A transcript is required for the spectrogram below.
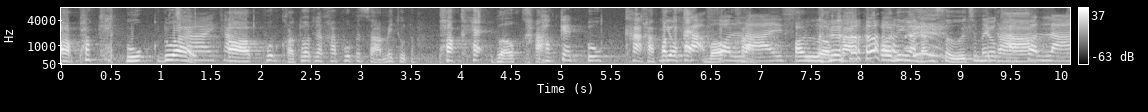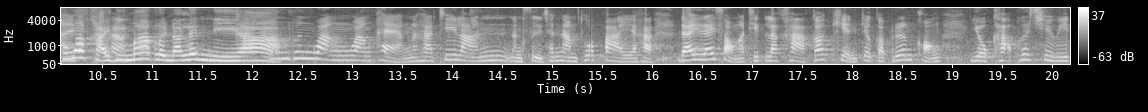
ออกพ็อกเก็ตบุ๊กด้วยใช่ค่ะ เอ่อพูดขอโทษนะคะพูดภาษาไม่ถูก pocket book ค่ะ pocket book ค่ะค่ะโย pocket คะ book for ค่ะ life อ๋อเหรอคะเออนี่ไงหนังสือใช่ไหมโยคะคะ for life เขาว่าขายค่ะดีมากเลยนะเล่มนี้ค่ะอะเพิ่งเพิ่งวางวางแผงนะคะ ที่ร้านหนังสือชั้นนำทั่วไปอะค่ะ ได้ได้สองอาทิตย์แล้วค่ะ ก็เขียนเกี่ยวกับเรื่องของโยคะเพื่อชีวิต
